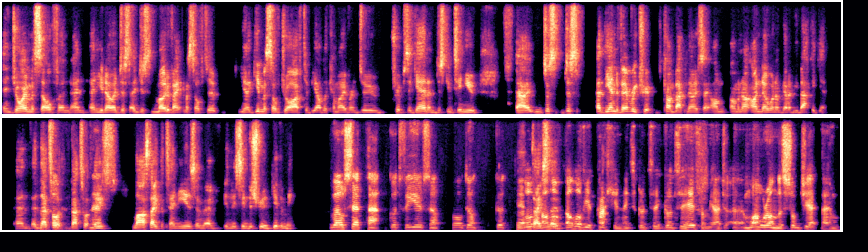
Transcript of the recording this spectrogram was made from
enjoy myself and, and, and, you know, and just, and just motivate myself to, you know, give myself drive to be able to come over and do trips again and just continue, uh, just, just at the end of every trip, come back now and say, I'm, I'm, I know when I'm going to be back again. And, and that's what, that's what yeah. these last eight to 10 years of, of in this industry have given me. Well said, Pat. Good for you, sir. Well done. Good. Yeah, I, thanks, I, love, I love your passion. It's good to good to hear from you. And while we're on the subject, then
